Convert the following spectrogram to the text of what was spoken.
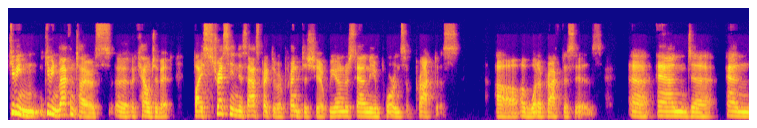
giving giving MacIntyre's uh, account of it by stressing this aspect of apprenticeship, we understand the importance of practice, uh, of what a practice is. Uh, and uh, and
